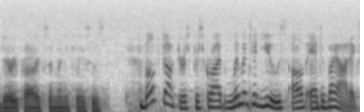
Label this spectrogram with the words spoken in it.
dairy products in many cases. Both doctors prescribe limited use of antibiotics,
